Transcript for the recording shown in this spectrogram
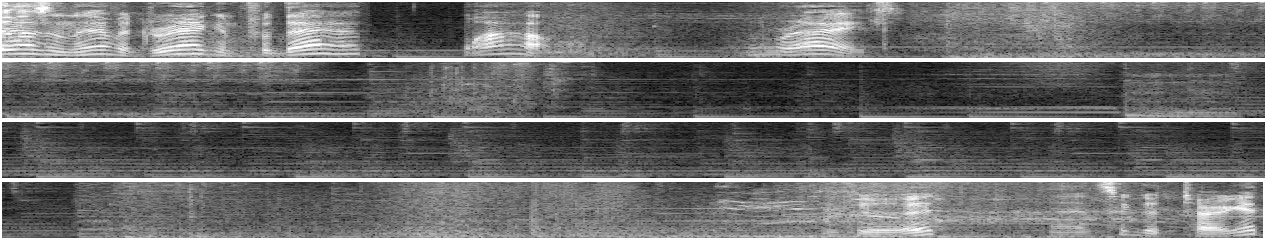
doesn't have a dragon for that. Wow. Alright. Hmm. Good. That's a good target.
